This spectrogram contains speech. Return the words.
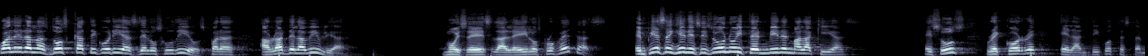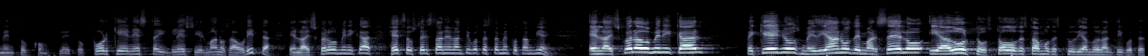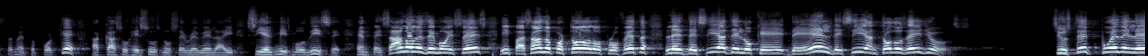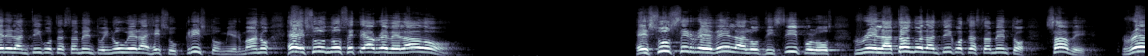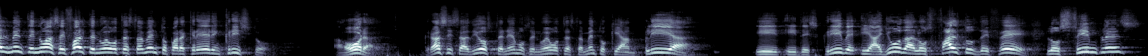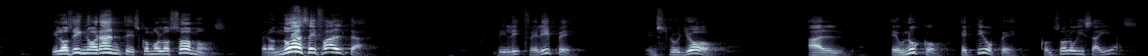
cuáles eran las dos categorías de los judíos para hablar de la Biblia? Moisés, la ley y los profetas. Empieza en Génesis 1 y termina en Malaquías. Jesús recorre el Antiguo Testamento completo, porque en esta iglesia, hermanos, ahorita en la escuela dominical, ustedes están en el Antiguo Testamento también. En la escuela dominical, pequeños, medianos de Marcelo y adultos, todos estamos estudiando el Antiguo Testamento. ¿Por qué acaso Jesús no se revela ahí si él mismo dice, empezando desde Moisés y pasando por todos los profetas, les decía de lo que de él decían todos ellos? Si usted puede leer el Antiguo Testamento y no ver a Jesucristo, mi hermano, Jesús no se te ha revelado. Jesús se revela a los discípulos relatando el Antiguo Testamento. ¿Sabe? Realmente no hace falta el Nuevo Testamento para creer en Cristo. Ahora, gracias a Dios tenemos el Nuevo Testamento que amplía y, describe y ayuda a los faltos de fe, los simples y los ignorantes como lo somos, pero no hace falta. Felipe instruyó al eunuco etíope con solo Isaías.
